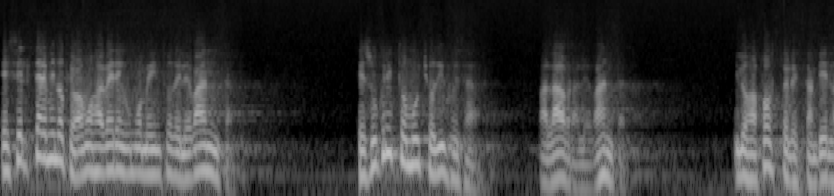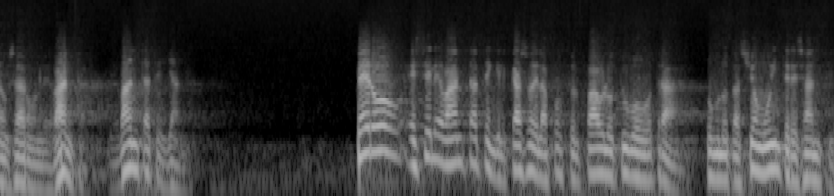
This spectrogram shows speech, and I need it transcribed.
es el término que vamos a ver en un momento de levanta. Jesucristo mucho dijo esa palabra, levántate. Y los apóstoles también la usaron, levántate, levántate y. Pero ese levántate en el caso del apóstol Pablo tuvo otra connotación muy interesante.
